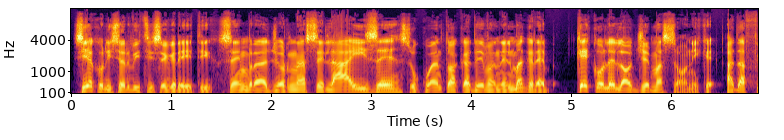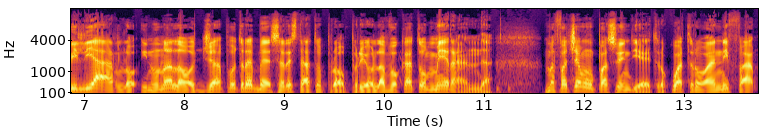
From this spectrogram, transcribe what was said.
sia con i servizi segreti, sembra aggiornasse l'AISE su quanto accadeva nel Maghreb, che con le logge massoniche. Ad affiliarlo in una loggia potrebbe essere stato proprio l'avvocato Miranda. Ma facciamo un passo indietro. Quattro anni fa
